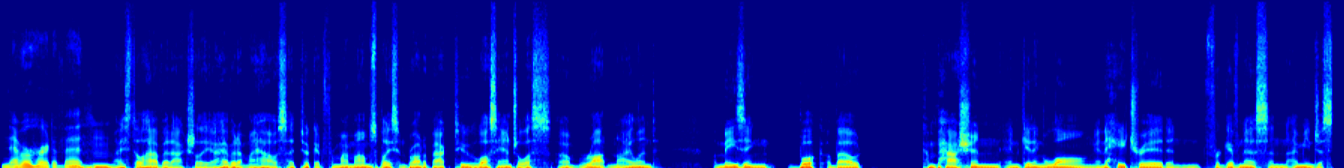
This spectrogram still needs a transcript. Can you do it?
never heard of it. Mhm. I still have it actually. I have it at my house. I took it from my mom's place and brought it back to Los Angeles. Um, Rotten Island, amazing book about compassion and getting along and hatred and forgiveness. And I mean, just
